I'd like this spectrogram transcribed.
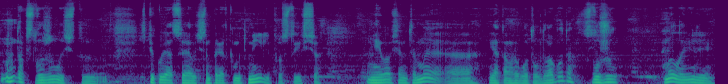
Ну, так сложилось, что спекуляцию явочным порядком отменили просто и все. И, в общем-то, мы, э, я там работал два года, служил, мы ловили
